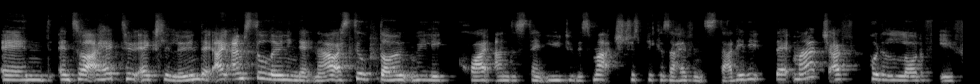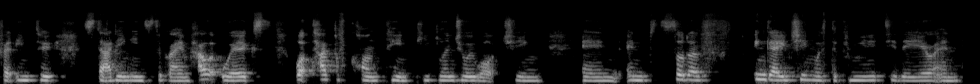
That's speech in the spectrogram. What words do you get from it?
and and so i had to actually learn that. I, i'm still learning that now. I still don't really quite understand youtube as much just because i haven't studied it that much. I've put a lot of effort into studying instagram how it works what type of content people enjoy watching and and sort of engaging with the community there. And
